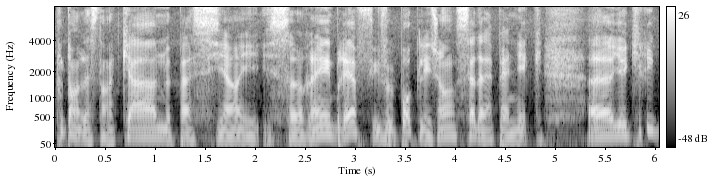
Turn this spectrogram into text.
tout en restant calme, patient et, serein. Bref, il veut pas que les gens cèdent à la panique. Euh, il a écrit,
